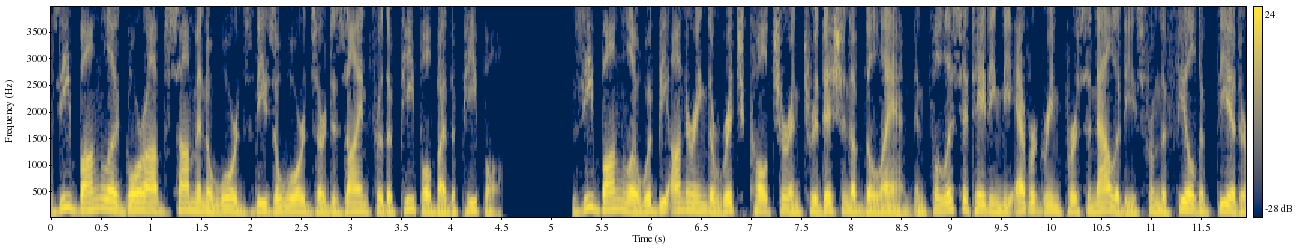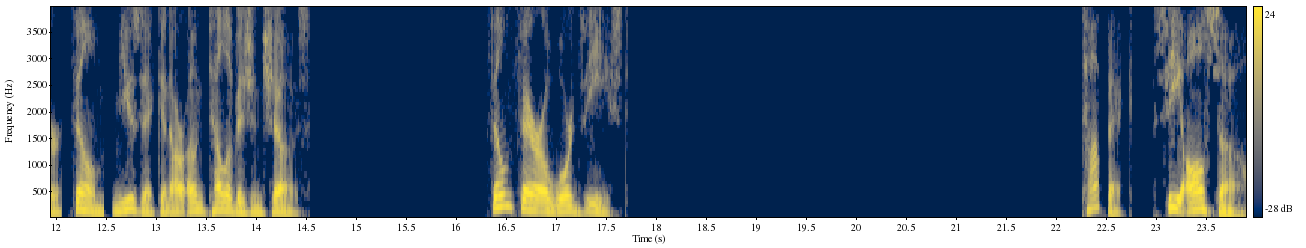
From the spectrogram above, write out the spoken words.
Zee Bangla Gaurav Samman Awards These awards are designed for the people by the people. Zee Bangla would be honoring the rich culture and tradition of the land and felicitating the evergreen personalities from the field of theatre, film, music and our own television shows. Filmfare Awards East. See also.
